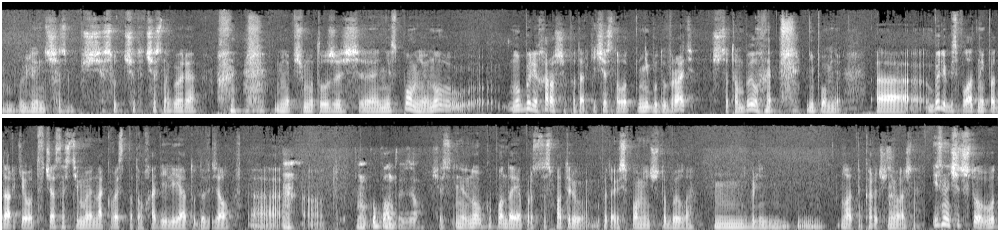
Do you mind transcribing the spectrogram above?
блин, сейчас, сейчас вот что-то, честно говоря, меня почему-то уже не вспомню. Ну, ну, были хорошие подарки. Честно, вот не буду врать, что там было, не помню. А, были бесплатные подарки. Вот, в частности, мы на квест потом ходили, я оттуда взял. Вот. Ну, купон ты взял. Сейчас, ну, купон, да, я просто смотрю, пытаюсь вспомнить, что было. Блин, ладно, короче, неважно. И, значит, что? Вот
